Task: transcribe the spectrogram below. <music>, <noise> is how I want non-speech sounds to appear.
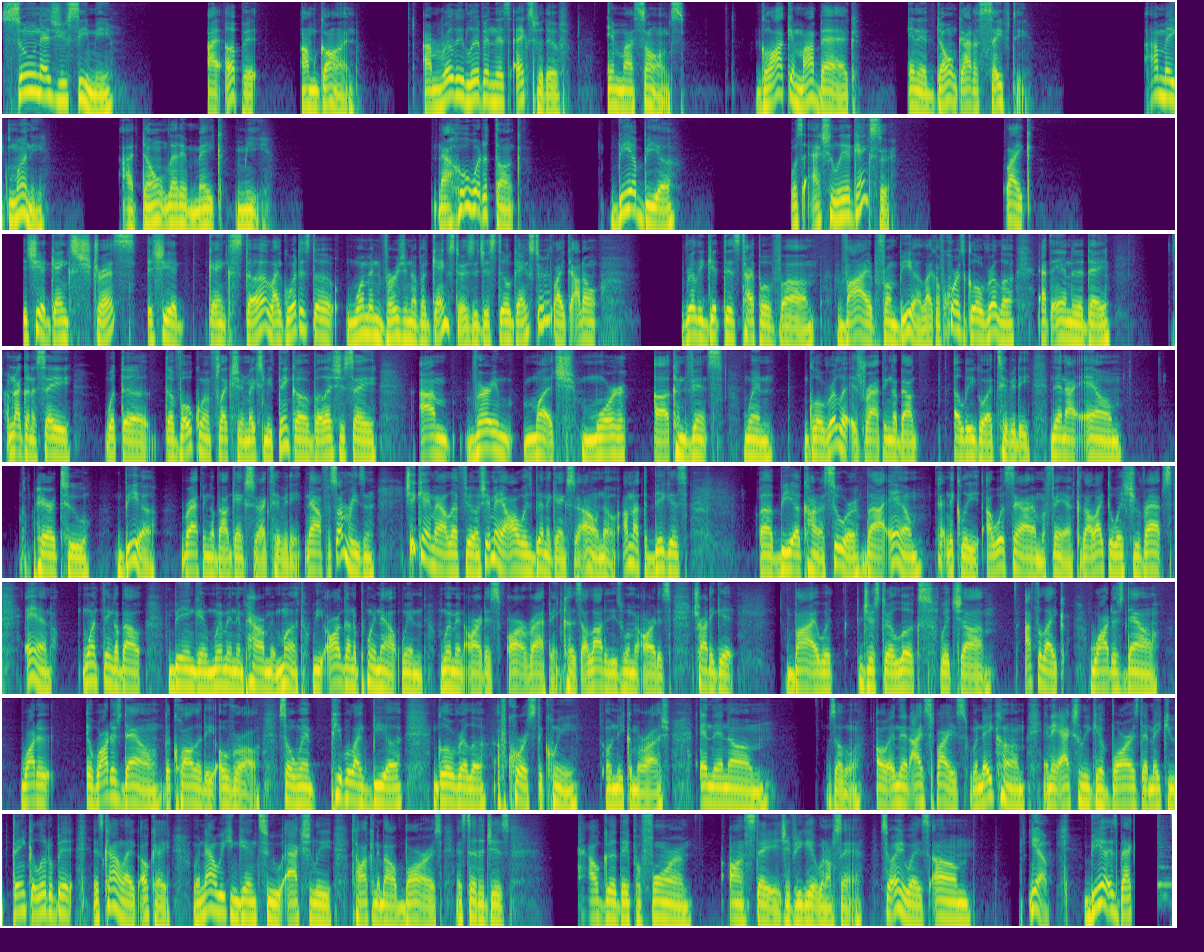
Soon as you see me, I up it, I'm gone. I'm really living this expletive in my songs. Glock in my bag, and it don't got a safety. I make money. I don't let it make me. Now, who would have thunk Bia Bia was actually a gangster? Like, is she a gangstress? Is she a gangsta? Like, what is the woman version of a gangster? Is it just still gangster? Like, I don't really get this type of um, vibe from Bia. Like, of course, Glorilla. At the end of the day, I'm not gonna say what the the vocal inflection makes me think of, but let's just say I'm very much more uh, convinced when Glorilla is rapping about illegal activity than I am compared to Bia rapping about gangster activity. Now, for some reason, she came out left field. She may have always been a gangster. I don't know. I'm not the biggest uh, Bia connoisseur, but I am technically. I would say I am a fan because I like the way she raps. And one thing about being in Women Empowerment Month, we are going to point out when women artists are rapping because a lot of these women artists try to get by with just their looks, which um, I feel like waters down water it waters down the quality overall. So when people like Bia, Glorilla, of course the Queen, Onika Maraj, and then um what's the other one? Oh, and then Ice Spice, when they come and they actually give bars that make you think a little bit, it's kind of like, okay, well now we can get into actually talking about bars instead of just how good they perform on stage, if you get what I'm saying. So, anyways, um, yeah, Bia is back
